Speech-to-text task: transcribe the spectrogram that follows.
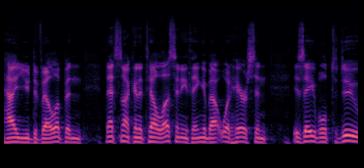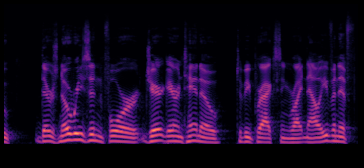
how you develop. And that's not going to tell us anything about what Harrison is able to do there's no reason for Jarrett Guarantano to be practicing right now. Even if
